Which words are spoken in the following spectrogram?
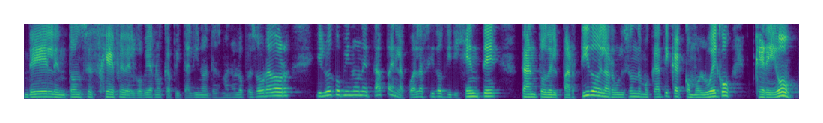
del entonces jefe del gobierno capitalino Andrés Manuel López Obrador, y luego vino una etapa en la cual ha sido dirigente tanto del Partido de la Revolución Democrática como luego creó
